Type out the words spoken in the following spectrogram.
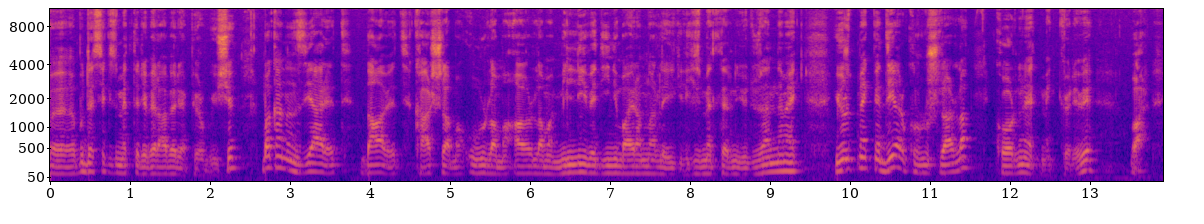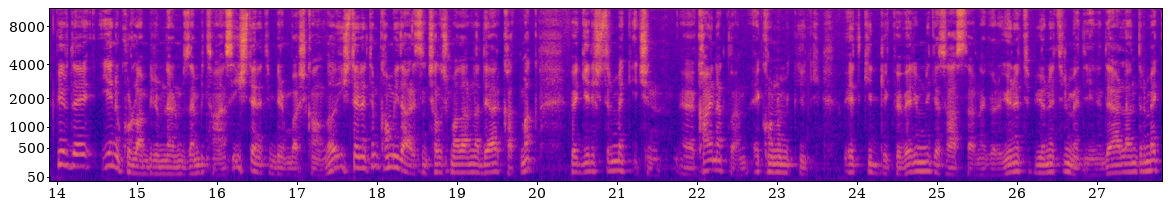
e, bu destek hizmetleri beraber yapıyor bu işi. Bakanın ziyaret, davet, karşılama, uğurlama, ağırlama, milli ve dini bayramlarla ilgili hizmetlerini düzenlemek, yürütmek ve diğer kuruluşlarla koordine etmek görevi var. Bir de yeni kurulan birimlerimizden bir tanesi İş Denetim Birim Başkanlığı. İş Denetim Kamu İdaresi'nin çalışmalarına değer katmak ve geliştirmek için e, kaynakların ekonomiklik, etkililik ve verimlilik esaslarına göre yönetip yönetilmediğini değerlendirmek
